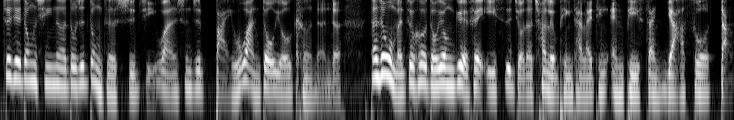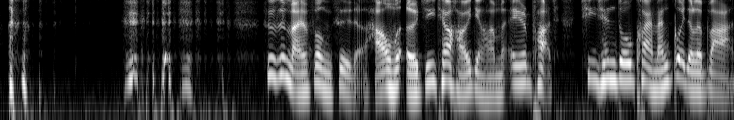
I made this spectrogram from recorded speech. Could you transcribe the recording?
这些东西呢，都是动辄十几万甚至百万都有可能的。但是我们最后都用月费一四九的串流平台来听 MP 三压缩档，是不是蛮讽刺的？好，我们耳机挑好一点好了，我们 AirPods 七千多块，蛮贵的了吧？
